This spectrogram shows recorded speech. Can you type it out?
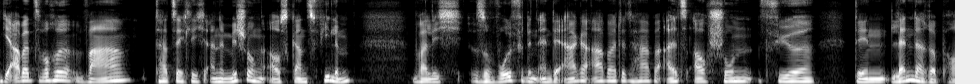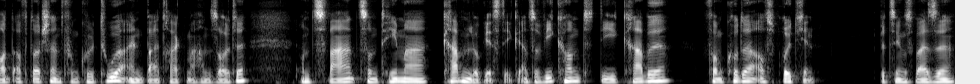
Die Arbeitswoche war tatsächlich eine Mischung aus ganz vielem, weil ich sowohl für den NDR gearbeitet habe, als auch schon für den Länderreport auf Deutschlandfunk Kultur einen Beitrag machen sollte. Und zwar zum Thema Krabbenlogistik. Also wie kommt die Krabbe vom Kutter aufs Brötchen, beziehungsweise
